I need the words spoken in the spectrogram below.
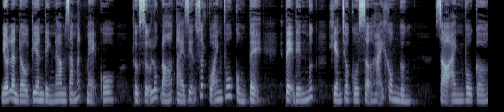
Nhớ lần đầu tiên Đình Nam ra mắt mẹ cô, thực sự lúc đó tài diễn xuất của anh vô cùng tệ, tệ đến mức khiến cho cô sợ hãi không ngừng. Sợ anh vô cớ,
